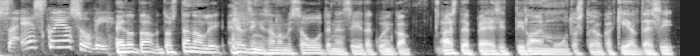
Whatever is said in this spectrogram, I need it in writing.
Studiossa Esko ja Suvi. Hei, tuossa tota, tänään oli Helsingin Sanomissa uutinen siitä, kuinka SDP esitti lainmuutosta, joka kieltäisi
